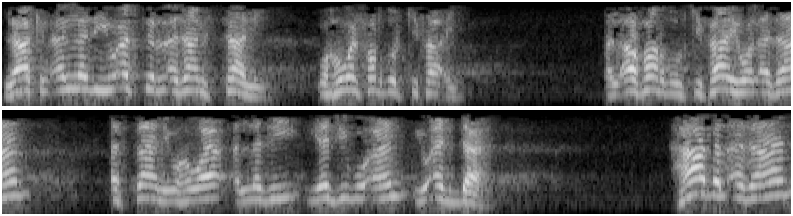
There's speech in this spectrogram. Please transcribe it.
لكن الذي يؤثر الأذان الثاني وهو الفرض الكفائي. الفرض الكفائي هو الأذان الثاني وهو الذي يجب أن يؤدى هذا الأذان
